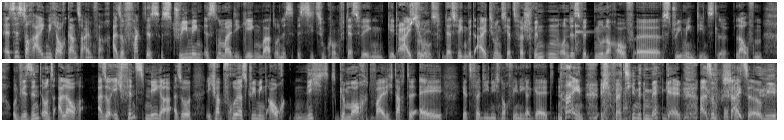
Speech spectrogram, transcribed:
es ist doch eigentlich auch ganz einfach. Also Fakt ist, Streaming ist nun mal die Gegenwart und es ist die Zukunft. Deswegen geht Absolut. iTunes, deswegen wird iTunes jetzt verschwinden und es wird nur noch auf äh, Streaming-Dienste laufen. Und wir sind uns alle auch also ich find's mega. Also ich habe früher Streaming auch nicht gemocht, weil ich dachte, ey, jetzt verdiene ich noch weniger Geld. Nein, ich verdiene mehr Geld. Also scheiße, irgendwie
